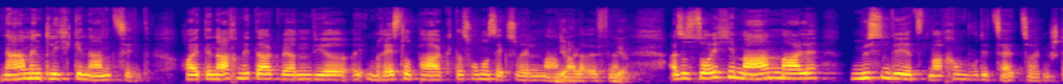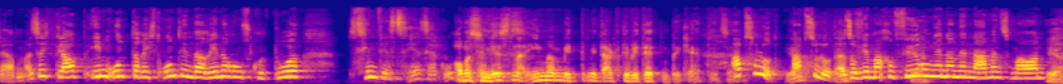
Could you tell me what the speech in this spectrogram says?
namentlich genannt sind. Heute Nachmittag werden wir im Restelpark das homosexuellen Mahnmal Ja, eröffnen. ja. Also solche Mahnmale müssen wir jetzt machen, wo die Zeitzeugen sterben. Also ich glaube, im Unterricht und in der Erinnerungskultur sind wir sehr, sehr gut. Aber Sie müssen auch immer mit, mit Aktivitäten begleitet sein. Absolut, Ja. absolut. Also wir machen Führungen an den Namensmauern. Ja.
